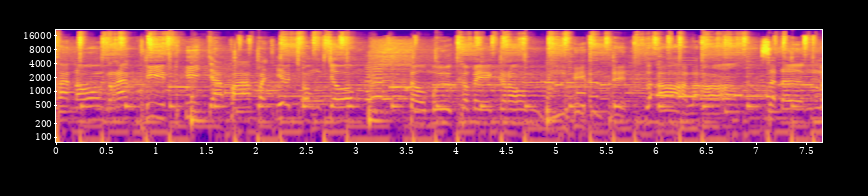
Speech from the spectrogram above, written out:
ถ้าน้องรักพี่พี่จะพาไปเที่ยวช่องจอมเต้ามือขเมกรองเห็นเตะละอาละอาสะเดิงเม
